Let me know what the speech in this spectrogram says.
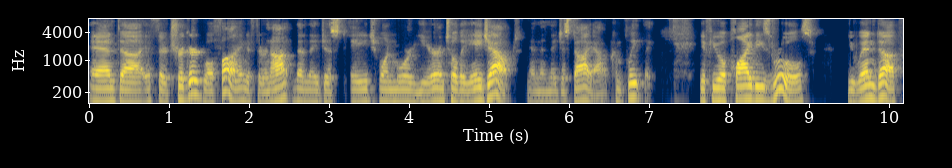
And uh, if they're triggered, well, fine. If they're not, then they just age one more year until they age out, and then they just die out completely. If you apply these rules, you end up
